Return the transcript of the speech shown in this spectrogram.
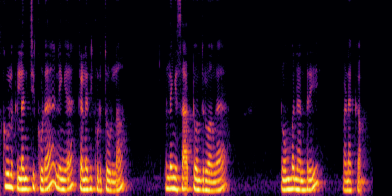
ஸ்கூலுக்கு லஞ்சு கூட நீங்கள் கிளறி கொடுத்து விடலாம். பிள்ளைங்க சாப்பிட்டு வந்துடுவாங்க ரொம்ப நன்றி. வணக்கம்.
